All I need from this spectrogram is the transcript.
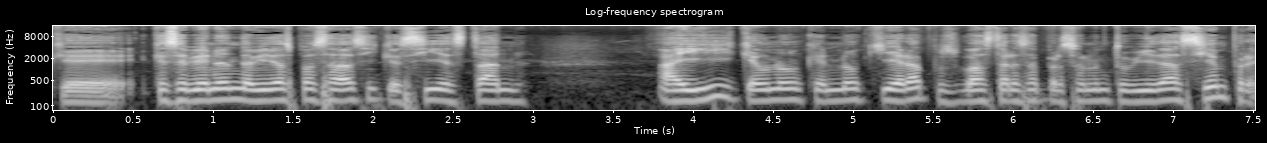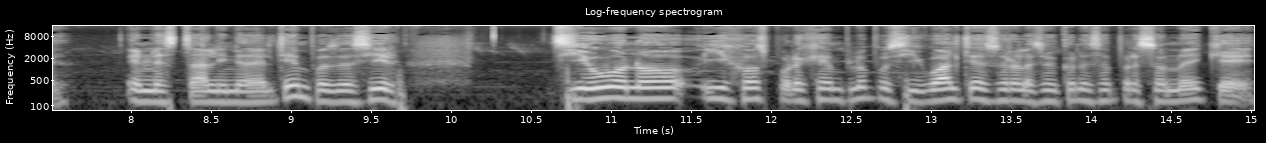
que, que se vienen de vidas pasadas y que sí están ahí y que uno que no quiera, pues va a estar esa persona en tu vida siempre en esta línea del tiempo. Es decir, si hubo no hijos, por ejemplo, pues igual tiene su relación con esa persona y que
